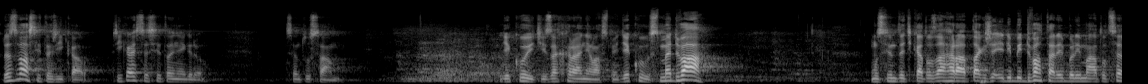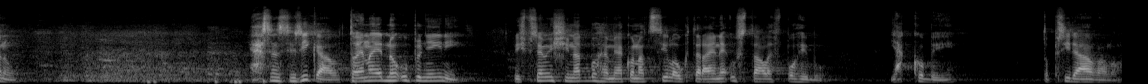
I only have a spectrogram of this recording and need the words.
Kdo z vás si to říkal? Říkali jste si to někdo? Jsem tu sám. Děkuji ti, zachránila jsi mě. Děkuji. Jsme dva. Musím teďka to zahrát tak, že i kdyby dva tady byli, má to cenu. Já jsem si říkal, to je najednou úplně jiný. Když přemýšlí nad Bohem jako nad sílou, která je neustále v pohybu, jakoby to přidávalo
